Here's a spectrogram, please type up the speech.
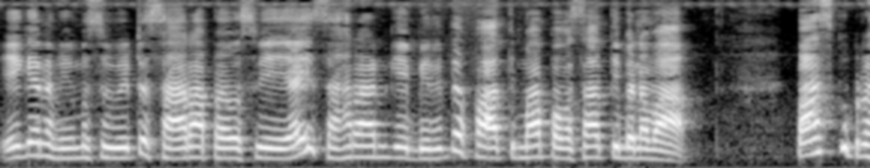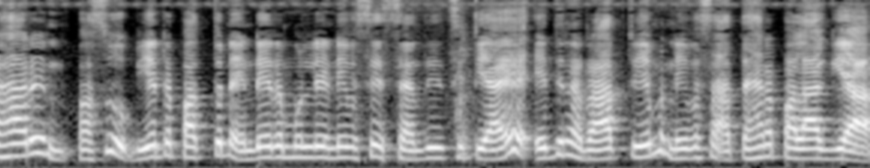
ඒ ගැන විමසු විට සාරා පැවසුවේ යයි සහරාන්ගේ බිරිඳ ෆාතිමා පවසා තිබෙනවා. පාස්කු ප්‍රහාරයෙන් පසු බියට පත්වන එඬේර මුල්ලේ නිවසේ සැඳී සිටි අය එදින රාත්‍රියේම නිවස අතහැර පලා ගියා.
